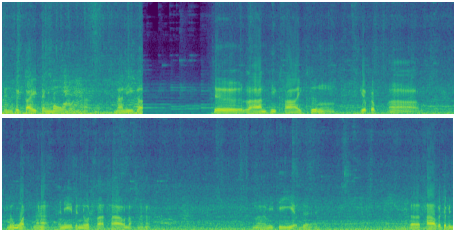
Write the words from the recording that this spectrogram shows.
เห็นไกลๆแตงโมหน่อยนะฮะหน้านี้ก็ เจอร้านที่ขายเครื่องเกี่ยวกับนวดนะฮะ อันนี้เป็นนวดฝ่าเท้าเนาะนะฮะมามีที่เหยียบด้วยเท้าก็จะเป็น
